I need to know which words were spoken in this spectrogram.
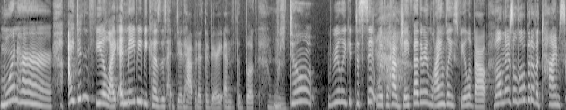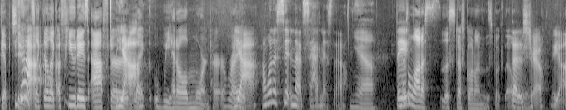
Mourn her. I didn't feel like, and maybe because this did happen at the very end of the book, mm-hmm. we don't really get to sit with how Jayfeather and Lionblaze feel about. Well, and there's a little bit of a time skip too. Yeah. It's like they're like a few days after yeah. like we had all mourned her, right? Yeah. I want to sit in that sadness though. Yeah. They, There's a lot of uh, stuff going on in this book though. That I is mean. true. Yeah.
